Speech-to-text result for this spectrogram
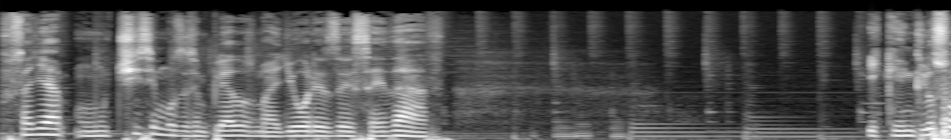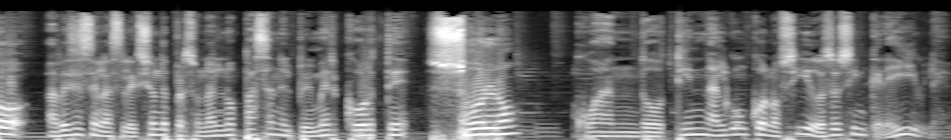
pues haya muchísimos desempleados mayores de esa edad. Y que incluso a veces en la selección de personal no pasan el primer corte solo cuando tienen algún conocido. Eso es increíble.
